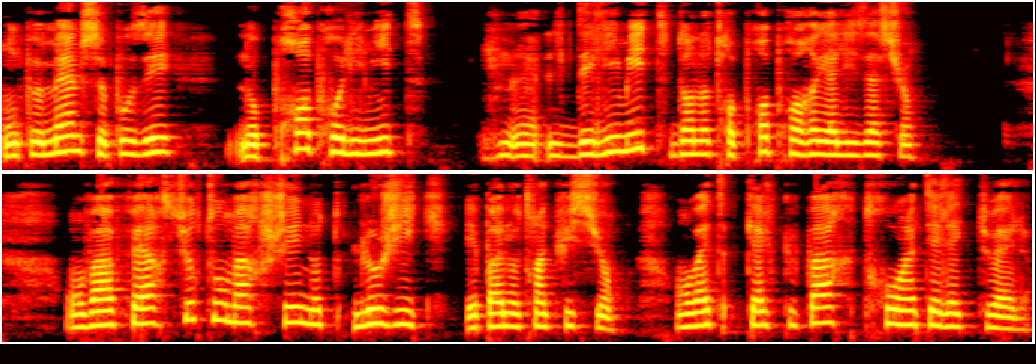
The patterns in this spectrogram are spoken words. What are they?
On peut même se poser nos propres limites, des limites dans notre propre réalisation. On va faire surtout marcher notre logique et pas notre intuition. On va être quelque part trop intellectuel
